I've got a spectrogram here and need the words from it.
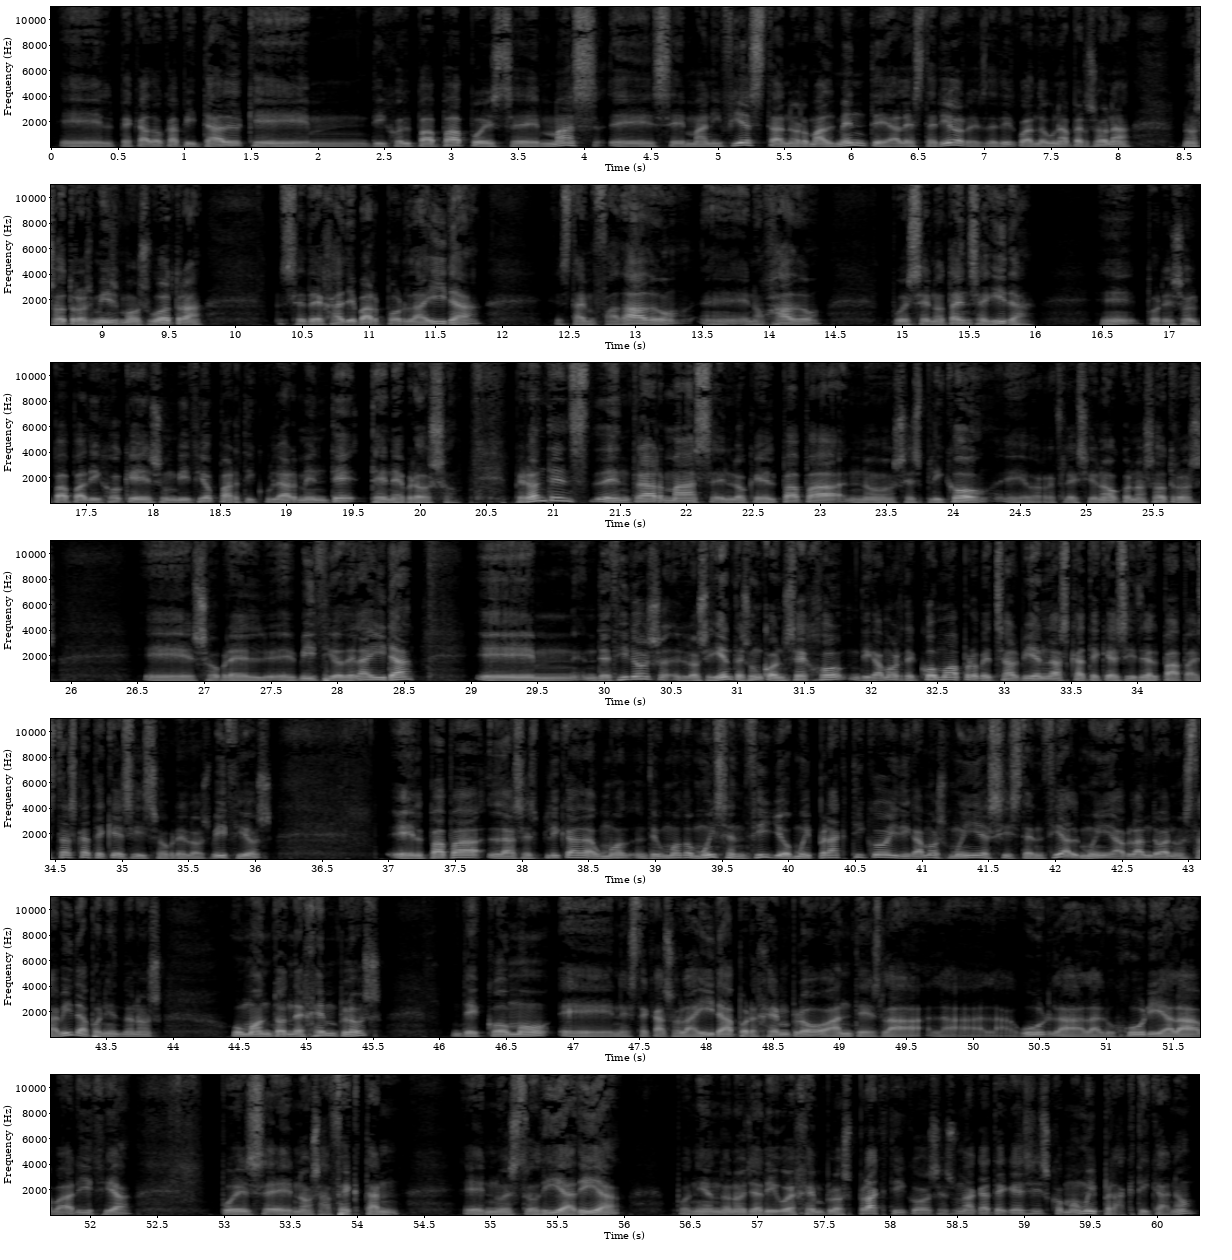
el pecado capital que, mm, dijo el Papa, pues eh, más eh, se manifiesta normalmente al exterior, es decir, cuando una persona, nosotros mismos u otra, se deja llevar por la ira, está enfadado, eh, enojado, pues se nota enseguida. Por eso el Papa dijo que es un vicio particularmente tenebroso. Pero antes de entrar más en lo que el Papa nos explicó o reflexionó con nosotros, eh, sobre el eh, vicio de la ira, eh, deciros lo siguiente, es un consejo, digamos, de cómo aprovechar bien las catequesis del Papa. Estas catequesis sobre los vicios, el Papa las explica de un, modo, muy sencillo, muy práctico y, digamos, muy existencial, muy hablando a nuestra vida, poniéndonos un montón de ejemplos de cómo, en este caso, la ira, por ejemplo, antes la, la, la, la lujuria, la avaricia, pues eh, nos afectan en nuestro día a día, poniéndonos, ya digo, ejemplos prácticos. Es una catequesis como muy práctica, ¿no?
